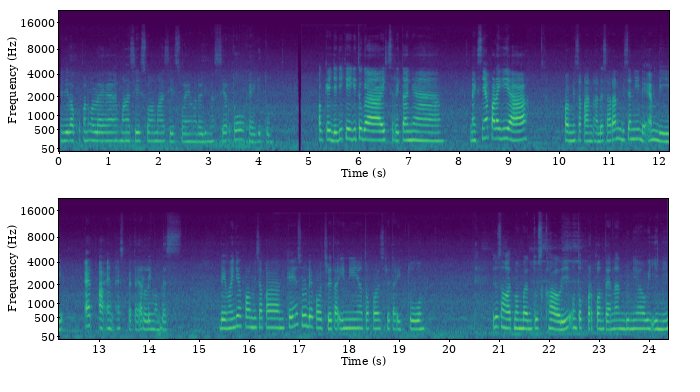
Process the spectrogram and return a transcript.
yang dilakukan oleh mahasiswa-mahasiswa yang ada di Mesir tuh kayak gitu oke jadi kayak gitu guys ceritanya. Nextnya apa lagi ya? Kalau misalkan ada saran bisa nih DM di at ansptr15 DM aja kalau misalkan kayaknya seru deh kalau cerita ini atau kalau cerita itu. Itu sangat membantu sekali untuk perkontenan duniawi ini.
